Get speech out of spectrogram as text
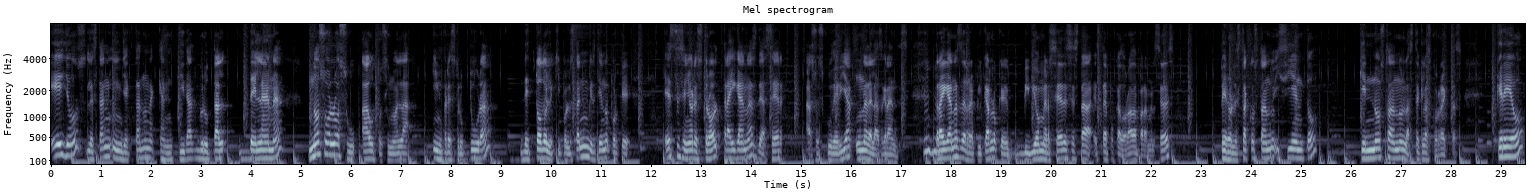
Ellos le están inyectando una cantidad brutal de lana, no solo a su auto, sino a la infraestructura de todo el equipo. Le están invirtiendo porque este señor Stroll trae ganas de hacer a su escudería una de las grandes. Trae ganas de replicar lo que vivió Mercedes, esta, esta época dorada para Mercedes, pero le está costando y siento que no está dando las teclas correctas. Creo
